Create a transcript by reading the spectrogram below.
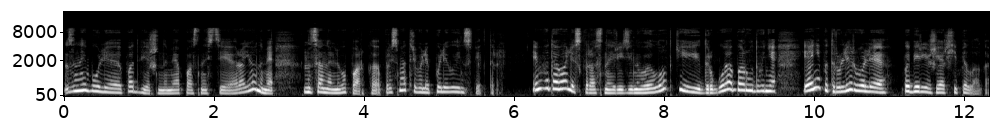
за наиболее подверженными опасности районами национального парка присматривали полевые инспекторы. Им выдавали скоростные резиновые лодки и другое оборудование, и они патрулировали побережье архипелага.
